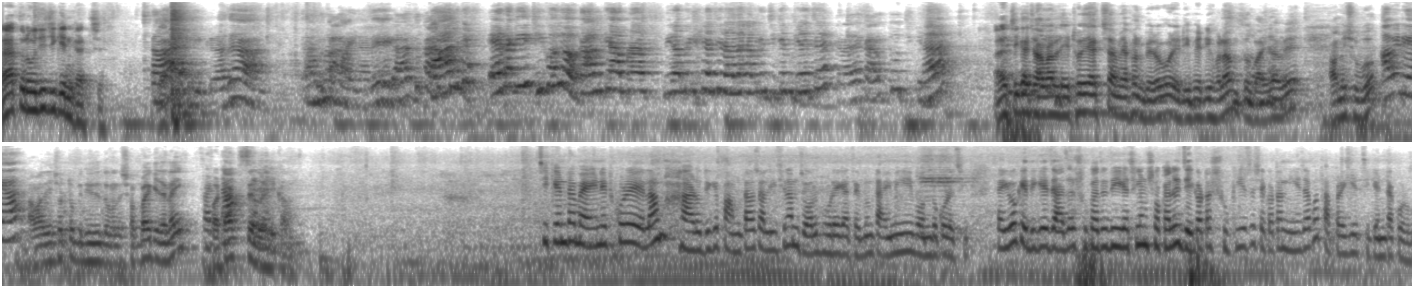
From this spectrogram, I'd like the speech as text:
রাত তো রোজই চিকেন খাচ্ছে। তাই রাজা। আমরা পাই না রে। কালকে এটা কি ঠিক হলো? কালকে আমরা নিরামিষ খেয়েছি রাজা কালকে চিকেন খেয়েছে? হ্যাঁ? আচ্ছা ঠিক আছে আমার লেট হয়ে যাচ্ছে আমি এখন বেরোবো রেডি ফেডি হলাম তো বাই যাবে আমি শুভ। আমি রেয়া। আমাদের ছোট্ট পৃথিবীতে তোমাদের সবাইকে জানাই। ফাটাক সে ওয়েলকাম চিকেনটা ম্যারিনেট করে এলাম, আর ওদিকে পাম্পটাও চালিয়েছিলাম, জল ভরে গেছে, একদম টাইমিংয়েই বন্ধ করেছি। যাই হোক, এদিকে যা যা শুকাতে দিয়ে গেছিলাম সকালে, যে কটা শুকিয়েছে সে কটা নিয়ে যাব, তারপরে গিয়ে চিকেনটা করব।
